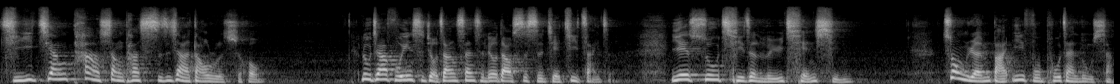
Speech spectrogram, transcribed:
即将踏上他十字架的道路的时候，路加福音十九章三十六到四十节记载着，耶稣骑着驴前行。众人把衣服铺在路上。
